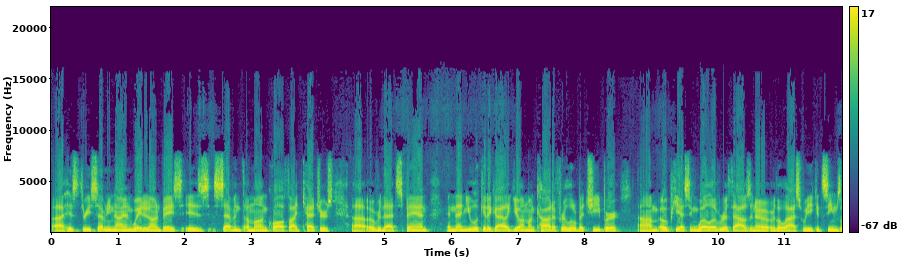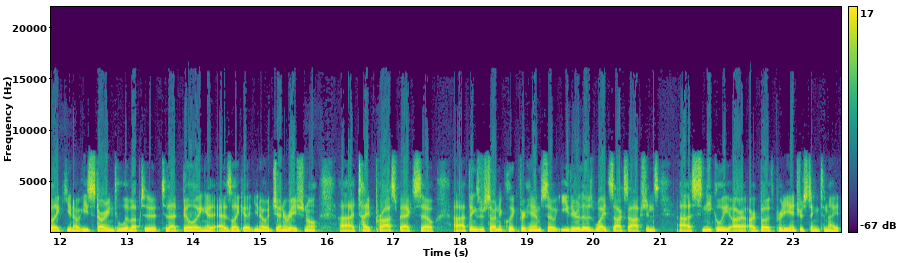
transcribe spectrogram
uh, his 379 weighted on base is seventh among qualified catchers uh, over that span. And then you look at a guy like Yoan Moncada for a little bit cheaper, um, OPSing well over a thousand over the last week. It seems like you know he's starting to live up to, to that billing as like a you know a generational uh, type prospect. So uh, things are starting to click for him. So either of those White Sox options uh, sneakily are, are both pretty interesting tonight.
